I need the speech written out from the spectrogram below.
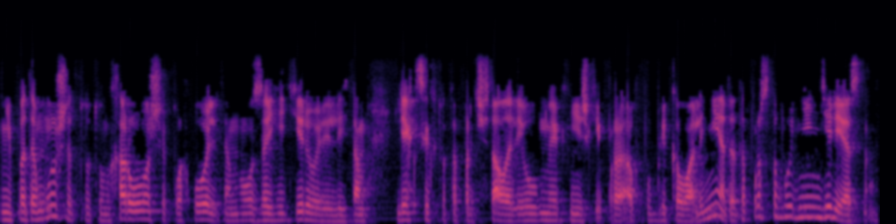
Не потому, что тут он хороший, плохой, или там его заагитировали, или там лекции кто-то прочитал, или умные книжки опубликовали. Нет, это просто будет неинтересно.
